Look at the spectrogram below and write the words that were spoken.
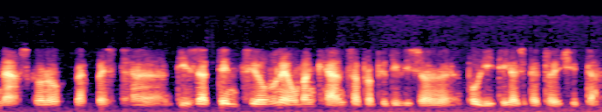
nascono da questa disattenzione o mancanza proprio di visione politica rispetto alle città.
